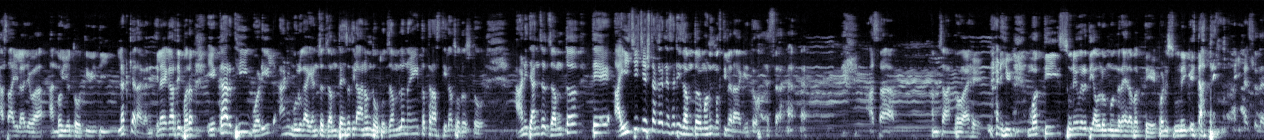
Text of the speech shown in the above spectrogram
असा आईला जेव्हा अनुभव येतो ती ती लटक्या रागाने तिला एका अर्थी बरं एका अर्थी वडील आणि मुलगा यांचं जमतं ह्याचा तिला आनंद होतो. जमलं नाही तर त्रास तिलाच होत असतो. आणि त्यांचं जमतं ते आईची चेष्टा करण्यासाठी जमतं म्हणून मग तिला राग येतो. असा असा आमचा अनुभव आहे. आणि मग ती सुनेवरती अवलंबून राहायला बघते पण सुने काही दात नाही असं जर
